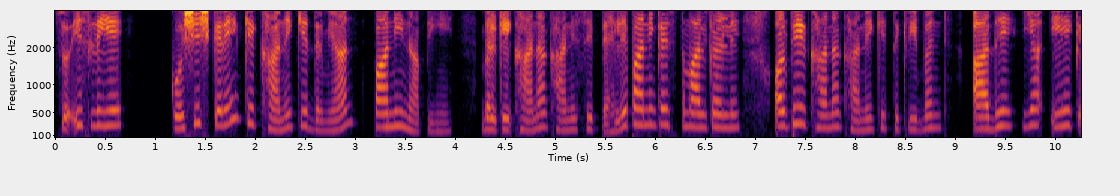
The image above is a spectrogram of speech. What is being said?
سو اس لیے کوشش کریں کہ کھانے کے درمیان پانی نہ پئیں، بلکہ کھانا کھانے سے پہلے پانی کا استعمال کر لیں اور پھر کھانا کھانے کے تقریباً آدھے یا ایک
